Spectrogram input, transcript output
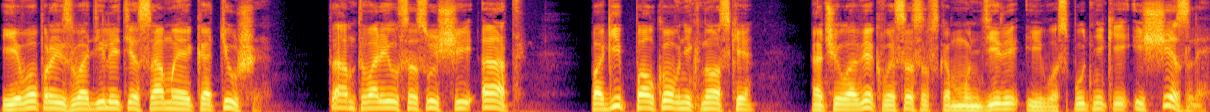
Его производили те самые «Катюши». Там творился сущий ад. Погиб полковник Носке, а человек в эсэсовском мундире и его спутники исчезли,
